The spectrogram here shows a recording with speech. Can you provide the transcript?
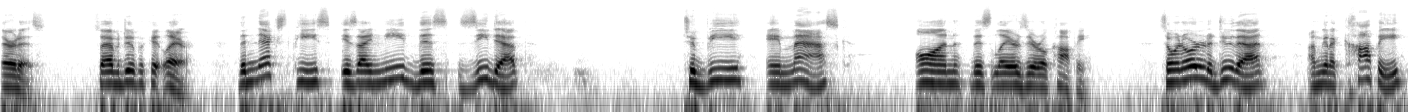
There it is. So I have a duplicate layer. The next piece is I need this z depth to be a mask on this layer 0 copy. So in order to do that, I'm going to copy,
